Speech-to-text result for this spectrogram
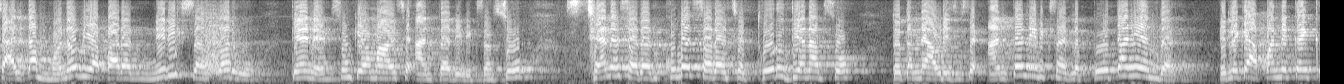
ચાલતા મનોવ્યાપારનું નિરીક્ષણ કરવું તેને શું કહેવામાં આવે છે? આંતર નિરીક્ષણ. શું? છે ને સરળ? ખૂબ જ સરળ છે. થોડું ધ્યાન આપશો તો તમને આવડી જશે. આંતર નિરીક્ષણ એટલે પોતાની અંદર, એટલે કે આપણને કંઈક,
